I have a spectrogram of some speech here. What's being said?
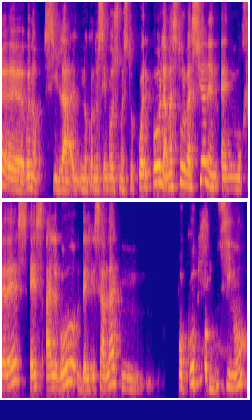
Eh, bueno, si no conocemos nuestro cuerpo, la masturbación en, mujeres es algo del que se habla mm, poco, poquísimo,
